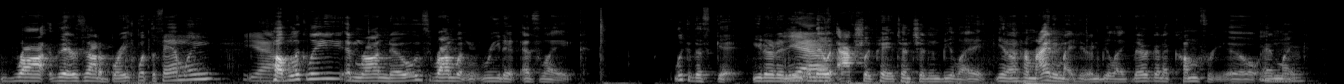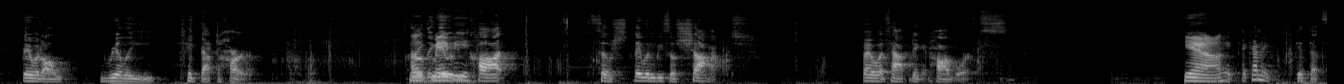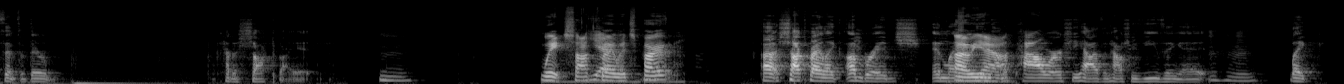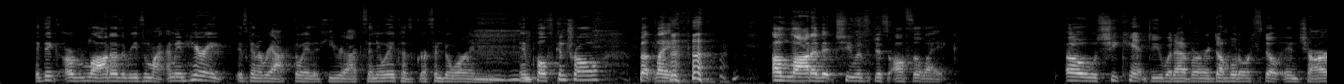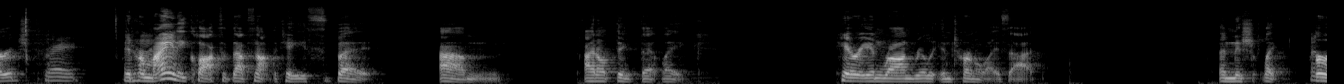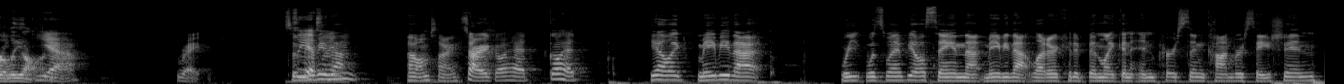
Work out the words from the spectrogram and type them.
Ron, there's not a break with the family yeah publicly, and Ron knows, Ron wouldn't read it as like, look at this git. You know what I mean? And they would actually pay attention and be like, you know, Hermione might hear and be like, they're gonna come for you, and mm-hmm. like they would all really take that to heart. I don't Like think they would be maybe- caught, so sh- they wouldn't be so shocked by what's happening at Hogwarts. Yeah. I, I kind of get that sense that they're kind of shocked by it. Wait, shocked Yeah. by which part? Uh, shocked by like Umbridge and like Oh, the yeah. amount of power she has and how she's using it. mm-hmm. Like, I think a lot of the reason why I mean Harry is going to react the way that he reacts anyway because Gryffindor and impulse control. But like a lot of it too is just also like, oh, she can't do whatever. Dumbledore's still in charge. right and Hermione clocks that that's not the case, but um I don't think that like Harry and Ron really internalize that initial like early on. yeah right So, so, maybe, yeah so that. maybe Oh, I'm sorry. sorry go ahead go ahead Yeah, like maybe that. Were you, was one of y'all saying that maybe that letter could have been like an in-person conversation?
